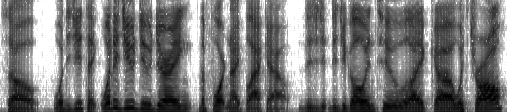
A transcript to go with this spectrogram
So, what did you think? What did you do during the Fortnite blackout? Did you did you go into like uh, withdrawal?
